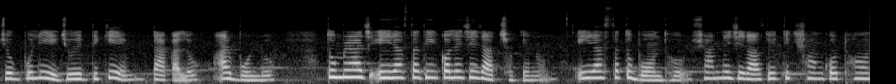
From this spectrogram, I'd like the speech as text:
চোখ বুলিয়ে জুয়ের দিকে তাকালো আর বলল, তোমরা আজ এই রাস্তা দিয়ে কলেজে যাচ্ছ কেন? এই রাস্তা তো বন্ধ। সামনে যে রাজনৈতিক সংগঠন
